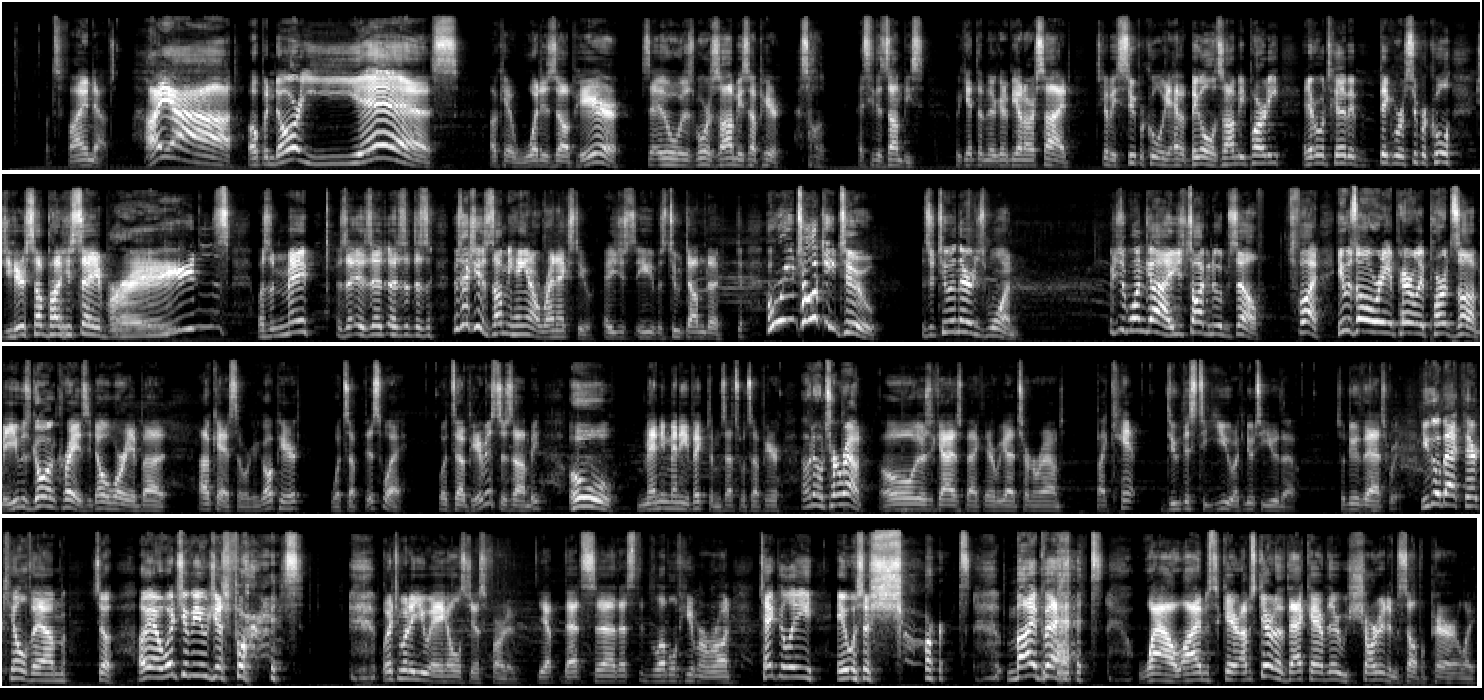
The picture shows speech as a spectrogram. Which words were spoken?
Let's find out. Hiya! Open door? Yes! Okay, what is up here? Oh, there's more zombies up here. I saw them. I see the zombies. We get them, they're gonna be on our side. It's gonna be super cool. We're gonna have a big old zombie party, and everyone's gonna be big. We're super cool. Did you hear somebody say brains? Was it me? Is it? Is it? Is it? Is it there's actually a zombie hanging out right next to you, and he just he was too dumb to. Who are you talking to? Is there two in there or just one? There's just one guy. He's just talking to himself. It's fine. He was already apparently part zombie. He was going crazy. Don't worry about it. Okay, so we're gonna go up here. What's up this way? What's up here, Mr. Zombie? Oh, many, many victims. That's what's up here. Oh no, turn around. Oh, there's a guy's back there. We gotta turn around. But I can't do this to you. I can do it to you, though. So do that. You go back there, kill them. So, oh yeah, which of you just farted? Which one of you a-holes just farted? Yep, that's uh, that's the level of humor we're on. Technically, it was a shart. My bad. Wow, I'm scared. I'm scared of that guy over there who sharted himself, apparently.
